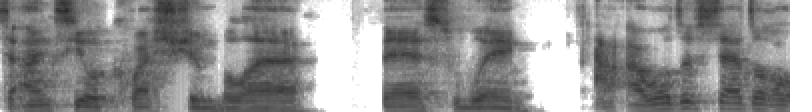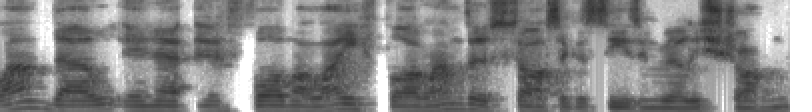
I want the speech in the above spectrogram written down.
to answer your question, Blair, best wing. I, I would have said Orlando in a, in a former life, but Orlando started the season really strong.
